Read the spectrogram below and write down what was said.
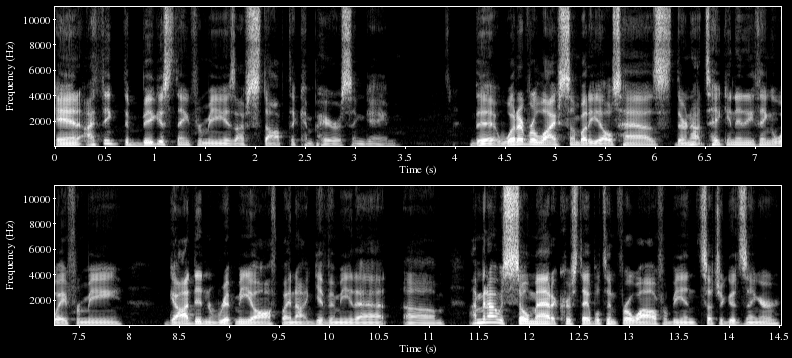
And I think the biggest thing for me is I've stopped the comparison game. That whatever life somebody else has, they're not taking anything away from me. God didn't rip me off by not giving me that. Um, I mean, I was so mad at Chris Stapleton for a while for being such a good singer,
